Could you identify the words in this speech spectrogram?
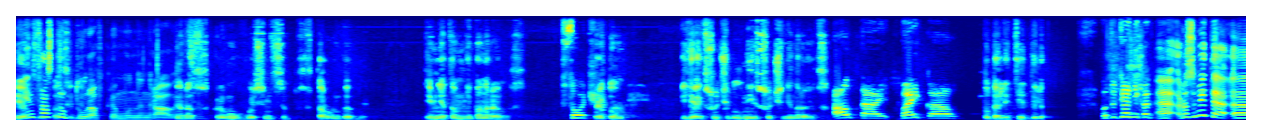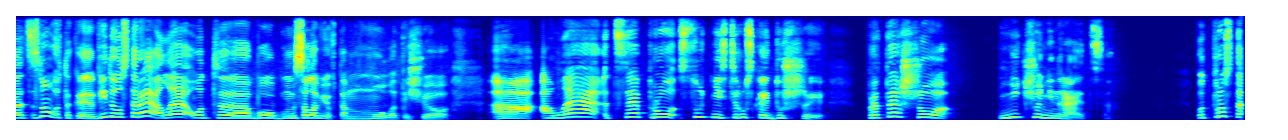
Я Інфраструктура в Криму не последний нравиться. раз в Крыму в 82 году. И мне там не понравилось. Сочи, Притом, я и в Сочи был, мне и Сочи не нравится. Алтай, Байкал. Туда лететь далеко. Вот у тебя никогда... Е, розумієте, е, знову таки, відео старе, але от е, бо Соловйов там молод що. А, але це про сутність руської душі, про те, що нічого не нравится. Вот просто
